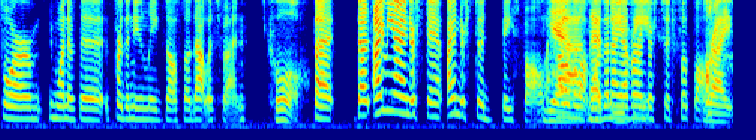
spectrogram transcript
for one of the for the noon leagues. Also, that was fun. cool. But that. I mean, I understand. I understood baseball a hell of a lot more than I ever understood football. Right.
